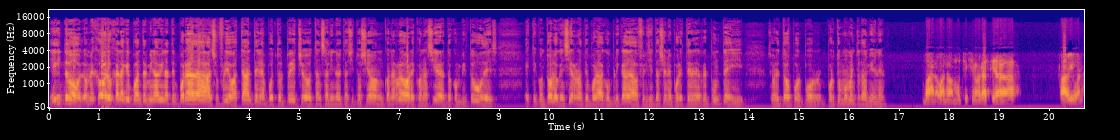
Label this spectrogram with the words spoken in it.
Dieguito, lo mejor, ojalá que puedan terminar bien la temporada, han sufrido bastante, le han puesto el pecho, están saliendo de esta situación con errores, con aciertos, con virtudes, este, con todo lo que encierra una temporada complicada, felicitaciones por este repunte y sobre todo por, por, por tu momento también, ¿eh? Bueno, bueno, muchísimas gracias, Fabi. Bueno,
